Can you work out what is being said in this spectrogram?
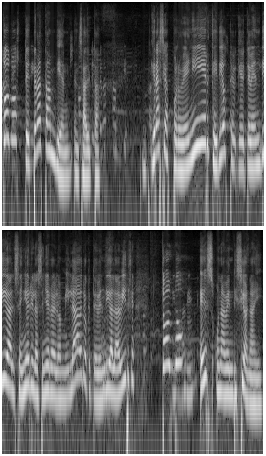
Todos te tratan bien en Salta. Gracias por venir, que Dios te, que te bendiga el Señor y la Señora de los Milagros, que te bendiga la Virgen. Todo es una bendición ahí.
